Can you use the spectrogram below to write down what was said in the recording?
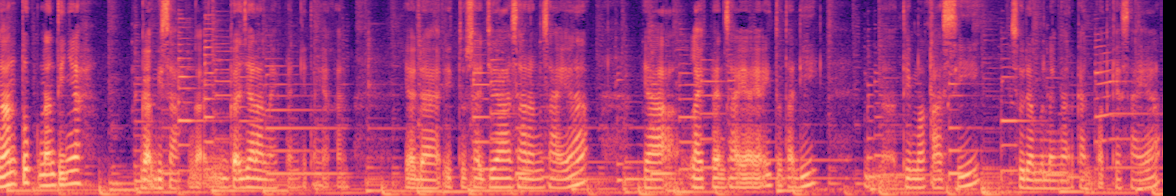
ngantuk nantinya nggak bisa. Nggak nggak jalan life plan kita ya kan? Ya udah itu saja saran saya. Ya live plan saya ya itu tadi. Nah, terima kasih sudah mendengarkan podcast saya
